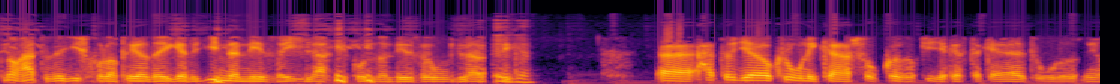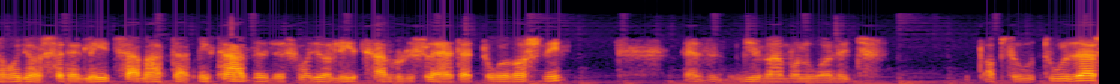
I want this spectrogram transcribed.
Na hát az egy iskola példa, igen, hogy innen nézve így látszik, onnan nézve úgy látszik. Igen. Hát ugye a krónikások azok igyekeztek eltúlozni a magyar sereg létszámát, tehát még százezres magyar létszámról is lehetett olvasni. Ez nyilvánvalóan egy abszolút túlzás.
